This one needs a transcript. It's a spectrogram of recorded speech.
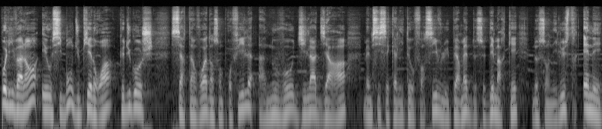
polyvalent et aussi bon du pied droit que du gauche. Certains voient dans son profil un nouveau Djila Diarra, même si ses qualités offensives lui permettent de se démarquer de son illustre aîné.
